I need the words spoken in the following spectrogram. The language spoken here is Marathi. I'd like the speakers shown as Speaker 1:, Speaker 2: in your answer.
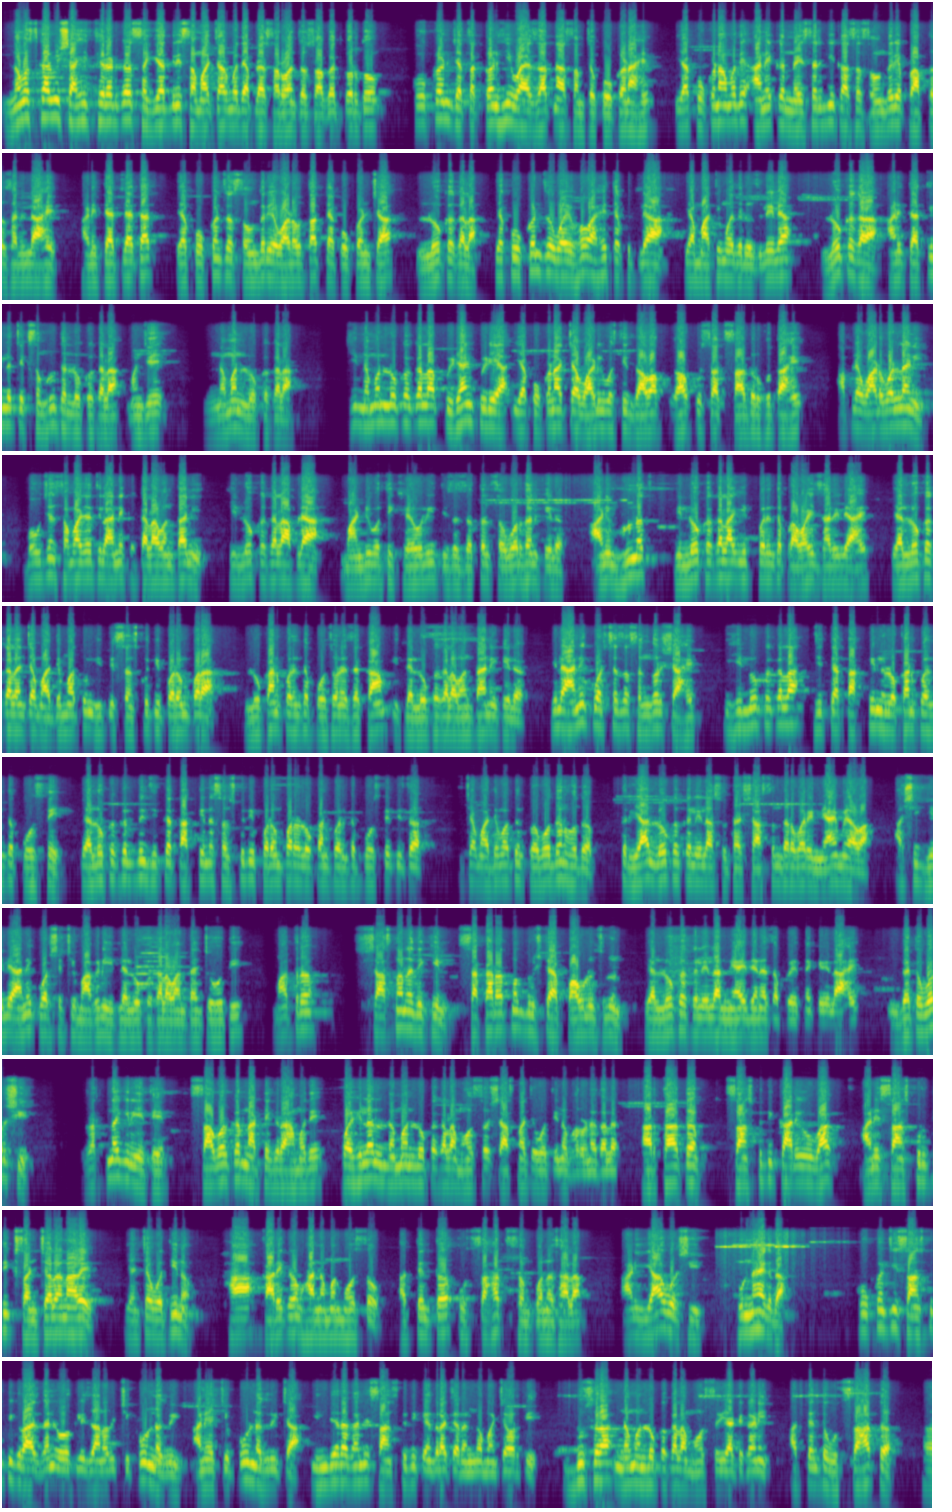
Speaker 1: नमस्कार मी शाहिद खेरडकर सह्याद्री समाचारमध्ये आपल्या सर्वांचं स्वागत करतो. कोकण ज्याचा कणही वाया जात नाही असं आमचं कोकण आहे. या कोकणामध्ये अनेक नैसर्गिक असं सौंदर्य प्राप्त झालेलं आहे आणि त्यातल्या त्यात या कोकणचं सौंदर्य वाढवतात त्या कोकणच्या लोककला. या कोकणचं वैभव आहे त्या कुठल्या या मातीमध्ये रुजलेल्या लोककला आणि त्यातीलच एक समृद्ध लोककला म्हणजे नमन लोककला. ही नमन लोककला पिढ्यानपिढ्या या कोकणाच्या वाडी वस्तीत गावा गावकुसात सादर होत आहे. आपल्या वाडवडिलांनी बहुजन समाजातील अनेक कलावंतांनी ही लोककला आपल्या मांडीवरती खेळवली तिचं जतन संवर्धन केलं. आणि म्हणूनच ही लोककला इथपर्यंत प्रवाहित झालेली आहे. या लोककलांच्या माध्यमातून इथली संस्कृती परंपरा लोकांपर्यंत पोहोचवण्याचं काम इथल्या लोककलावंतांनी केलं. गेल्या अनेक वर्षाचा संघर्ष आहे. ही लोककला जितक्या ताकदीने लोकांपर्यंत पोहोचते या लोककलेतील जितक्या ताकदीने संस्कृती परंपरा लोकांपर्यंत पोहोचते तिचं तिच्या माध्यमातून प्रबोधन होतं. तर या लोककलेला सुद्धा शासन दरबारी न्याय मिळावा. अशी गेली अनेक वर्षाची मागणी इथल्या लोककलावंतांची होती. मात्र शासनानं देखील सकारात्मक दृष्ट्या पाऊल उचलून या लोककलेला न्याय देण्याचा प्रयत्न केलेला आहे. गतवर्षी रत्नागिरी येथे सावरकर नाट्यगृहामध्ये पहिला नमन लोककला महोत्सव शासनाच्या वतीनं भरवण्यात आलं. अर्थात सांस्कृतिक कार्य विभाग आणि सांस्कृतिक संचालनालय यांच्या वतीनं हा कार्यक्रम हा नमन महोत्सव अत्यंत उत्साहात संपन्न झाला. आणि यावर्षी पुन्हा एकदा कोकणची सांस्कृतिक राजधानी ओळखली जाणारी चिपळूण नगरी आणि या चिपळूण नगरीच्या इंदिरा गांधी सांस्कृतिक केंद्राच्या रंगमंचावरती दुसरा नमन लोककला महोत्सव या ठिकाणी अत्यंत उत्साहात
